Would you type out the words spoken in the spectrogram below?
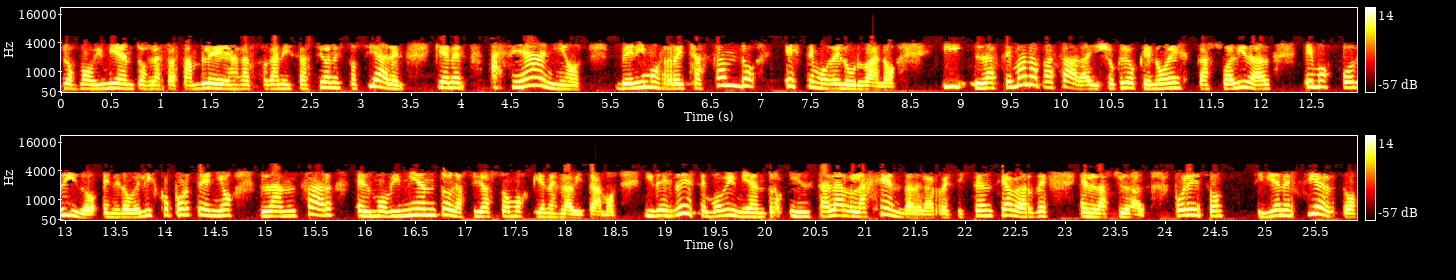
los movimientos, las asambleas, las organizaciones sociales, quienes hace años venimos rechazando este modelo urbano. Y la semana pasada, y yo creo que no es casualidad, hemos podido en el obelisco porteño lanzar el movimiento La ciudad somos quienes la habitamos. Y desde ese movimiento instalar la agenda de la resistencia verde en la ciudad. Por eso, si bien es cierto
